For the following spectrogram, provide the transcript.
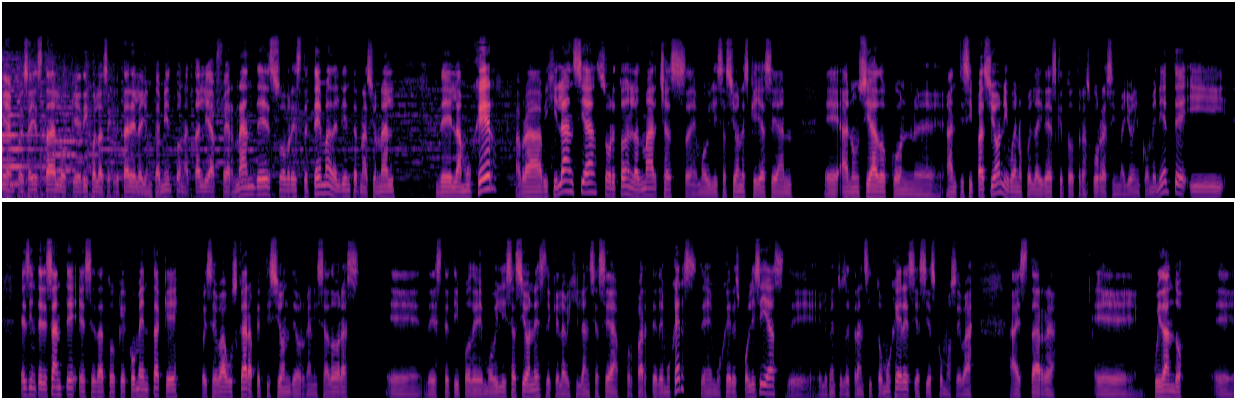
Bien, pues ahí está lo que dijo la secretaria del ayuntamiento, Natalia Fernández, sobre este tema del Día Internacional de la Mujer. Habrá vigilancia, sobre todo en las marchas, eh, movilizaciones que ya se han eh, anunciado con eh, anticipación y bueno, pues la idea es que todo transcurra sin mayor inconveniente y es interesante ese dato que comenta que pues se va a buscar a petición de organizadoras eh, de este tipo de movilizaciones, de que la vigilancia sea por parte de mujeres, de mujeres policías, de elementos de tránsito mujeres, y así es como se va a estar eh, cuidando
